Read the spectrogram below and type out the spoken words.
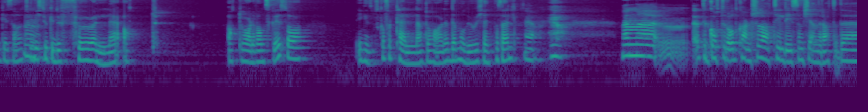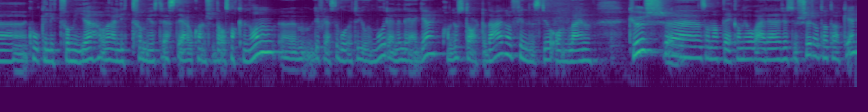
Ikke sant? Så mm. Hvis du ikke du føler at, at du har det vanskelig, så ingen som skal fortelle deg at du har det. Det må du jo kjenne på selv. Ja. Ja. Men eh, et godt råd kanskje da, til de som kjenner at det koker litt for mye, og det er litt for mye stress, det er jo kanskje da å snakke med noen. Eh, de fleste går jo til jordmor eller lege. Kan jo starte der. Da finnes det jo online kurs, eh, sånn at det kan jo være ressurser å ta tak i.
